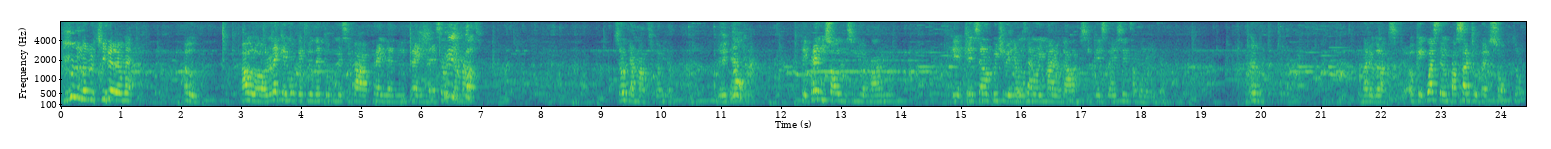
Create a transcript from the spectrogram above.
non uccidere me. oh, Paolo, non è che mo che ti ho detto come si fa a prendere, devi prendere, se no ti ammazzo. Se no ti ammazzo, capito? Dovete No! Ok, prendi i soldi, signor Mario. Che, che se no poi ci vediamo Esatto. noi in Mario Galaxy, che stai senza monete. Ah. Mario Galaxy 3. Ok, questo è un passaggio per sotto.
